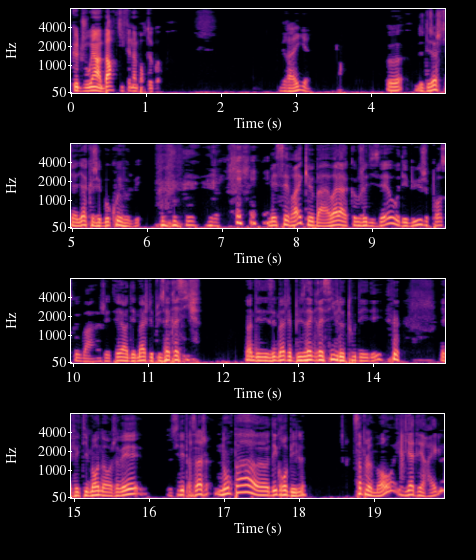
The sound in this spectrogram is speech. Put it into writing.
que de jouer un bard qui fait n'importe quoi. Greg? Euh, déjà, je tiens à dire que j'ai beaucoup évolué. Mais c'est vrai que, bah voilà, comme je disais au début, je pense que bah j'étais un des mages les plus agressifs, un des mages les plus agressifs de tout D&D. Effectivement, non, j'avais aussi des personnages, non pas euh, des gros billes. Simplement, il y a des règles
